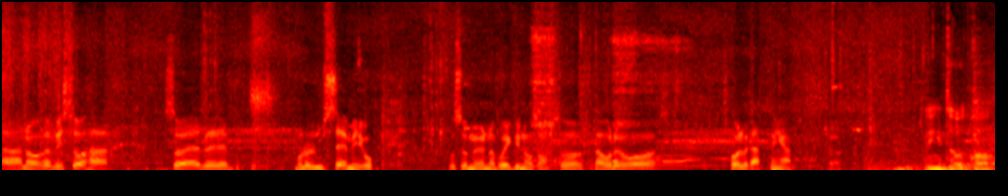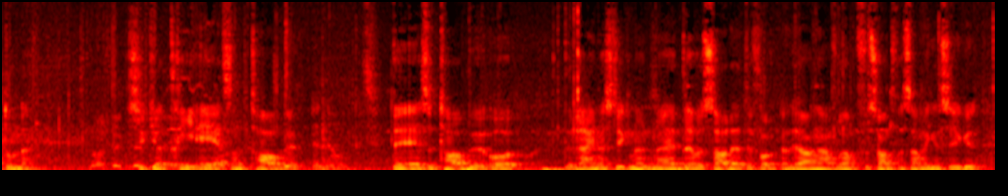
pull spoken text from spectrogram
Ja, Når vi står her, så er det, må du se mye opp. Og så under bryggen og sånn, så klarer du å holde retningen. Ingen tør å prate om det. Psykiatri er et sånt tabu. Det er så tabu, og regnestykkene Når jeg drev og sa det til folk, at ja, han forsvant fra Sandviken sykehus,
